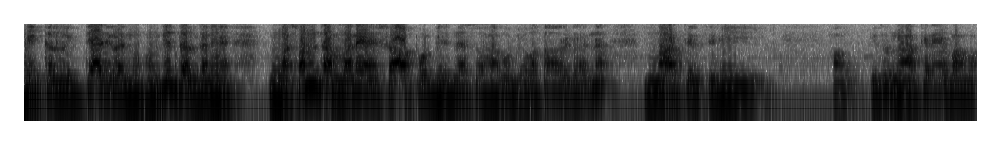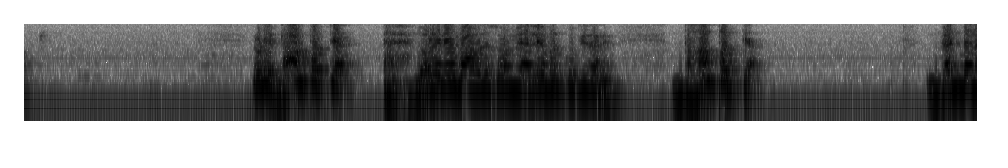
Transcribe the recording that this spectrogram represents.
ವೆಹಿಕಲ್ ಇತ್ಯಾದಿಗಳನ್ನು ಹೊಂದಿದ್ದಲ್ದನೆ ನಿಮ್ಮ ಸ್ವಂತ ಮನೆ, ಶಾಪ್ ಬಿಸ್ನೆಸ್ ಹಾಗೂ ವ್ಯವಹಾರಗಳನ್ನ ಮಾಡ್ತಿರ್ತೀರಿ. ಹೌದು, ಇದು ನಾಲ್ಕನೇ ಭಾವ. ನೋಡಿ, ದಾಂಪತ್ಯ. ಏಳನೇ ಭಾವದ ಸ್ವಾಮಿ ಅಲ್ಲೇ ಬಂದು ಕೂತಿದ್ದಾನೆ. ದಾಂಪತ್ಯ. ಗಂಡನ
